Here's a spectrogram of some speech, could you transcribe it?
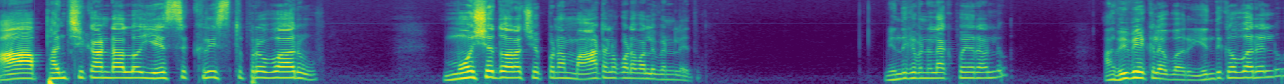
ఆ పంచకాండాల్లో యేసుక్రీస్తు ప్రభువారు మోస ద్వారా చెప్పిన మాటలు కూడా వాళ్ళు వినలేదు. ఎందుకు వినలేకపోయారు వాళ్ళు? అవివేకులు అవ్వారు ఎందుకు అవ్వారు వాళ్ళు?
